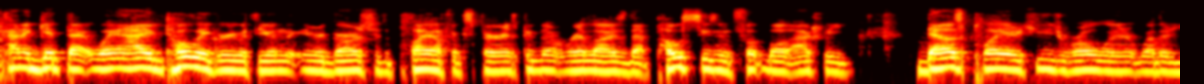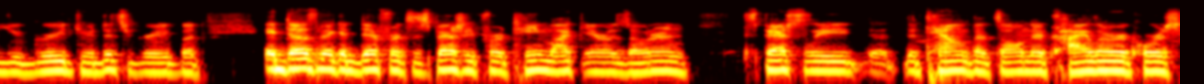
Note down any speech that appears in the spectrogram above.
kind of get that way. And I totally agree with you in, in regards to the playoff experience. People don't realize that postseason football actually does play a huge role in it, whether you agree to or disagree. But it does make a difference, especially for a team like Arizona, and especially the, the talent that's on there. Kyler, of course,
